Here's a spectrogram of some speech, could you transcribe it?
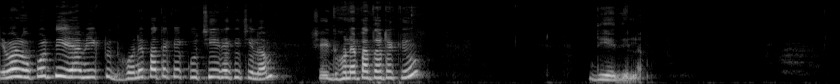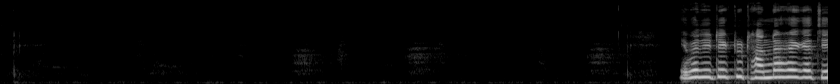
এবার ওপর দিয়ে আমি একটু ধনে পাতাকে কুচিয়ে রেখেছিলাম, সেই ধনে পাতাটাকেও দিয়ে দিলাম। এবার এটা একটু ঠান্ডা হয়ে গেছে,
